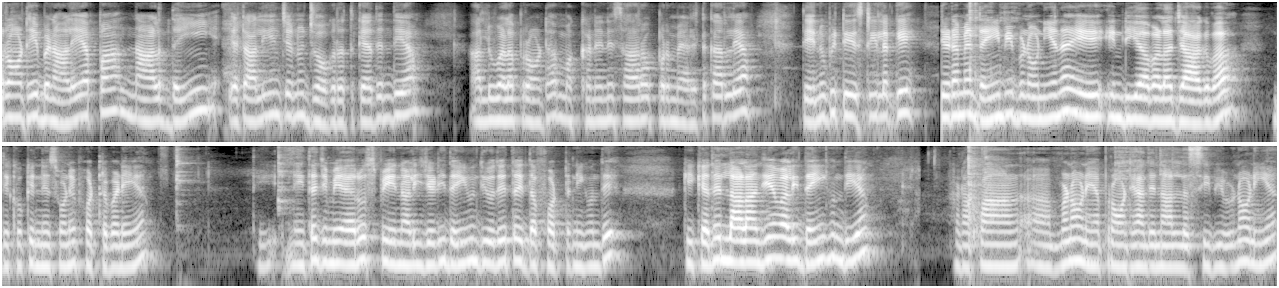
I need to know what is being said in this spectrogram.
ਪਰੌਂਠੇ ਬਣਾ ਲਏ ਆਪਾਂ, ਨਾਲ ਦਹੀਂ, ਇਟਾਲੀਅਨ ਚ ਇਹਨੂੰ ਜੋਗਰਤ ਕਹਿ ਦਿੰਦੇ ਆ। ਆਲੂ ਵਾਲਾ ਪਰੌਂਠਾ, ਮੱਖਣ ਇਹਨੇ ਸਾਰਾ ਉੱਪਰ ਮੈਲਟ ਕਰ ਲਿਆ ਤੇ ਇਹਨੂੰ ਵੀ ਟੇਸਟੀ ਲੱਗੇ। ਜਿਹੜਾ ਮੈਂ ਦਹੀਂ ਵੀ ਬਣਾਉਣੀ ਹੈ ਨਾ, ਇਹ ਇੰਡੀਆ ਵਾਲਾ ਜਾਗ ਵਾ। ਦੇਖੋ ਕਿੰਨੇ ਸੋਹਣੇ ਫੁੱਟ ਬਣੇ ਆ। ਤੇ ਨਹੀਂ ਤਾਂ ਜਿਵੇਂ ਐਰੋਸਪੇਨ ਵਾਲੀ ਜਿਹੜੀ ਦਹੀਂ ਹੁੰਦੀ, ਉਹਦੇ ਤਾਂ ਇਦਾਂ ਫੁੱਟ ਨਹੀਂ ਹੁੰਦੇ। ਕੀ ਕਹਿੰਦੇ, ਲਾਲਾਂ ਜਿਹੀਆਂ ਵਾਲੀ ਦਹੀਂ ਹੁੰਦੀ ਆ। ਹੁਣ ਆਪਾਂ ਬਣਾਉਣੇ ਆ ਪਰੌਂਠਿਆਂ ਦੇ ਨਾਲ ਲੱਸੀ ਵੀ ਬਣਾਉਣੀ ਆ।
